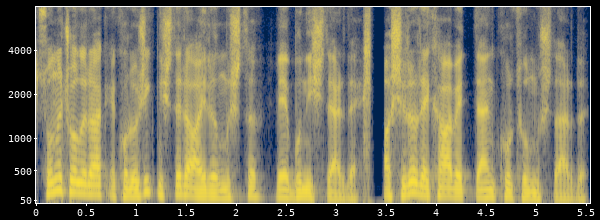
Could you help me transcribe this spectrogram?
sonuç olarak ekolojik nişlere ayrılmıştı ve bu nişlerde aşırı rekabetten kurtulmuşlardı.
